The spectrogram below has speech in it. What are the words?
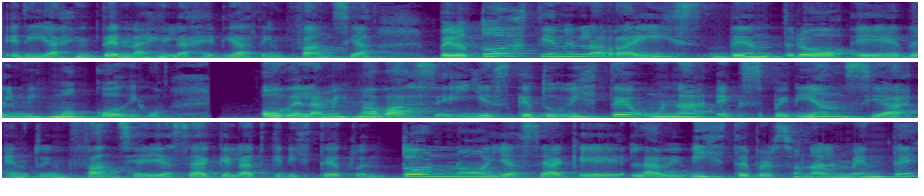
heridas internas y las heridas de infancia, pero todas tienen la raíz dentro eh, del mismo código o de la misma base y es que tuviste una experiencia en tu infancia, ya sea que la adquiriste de tu entorno, ya sea que la viviste personalmente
